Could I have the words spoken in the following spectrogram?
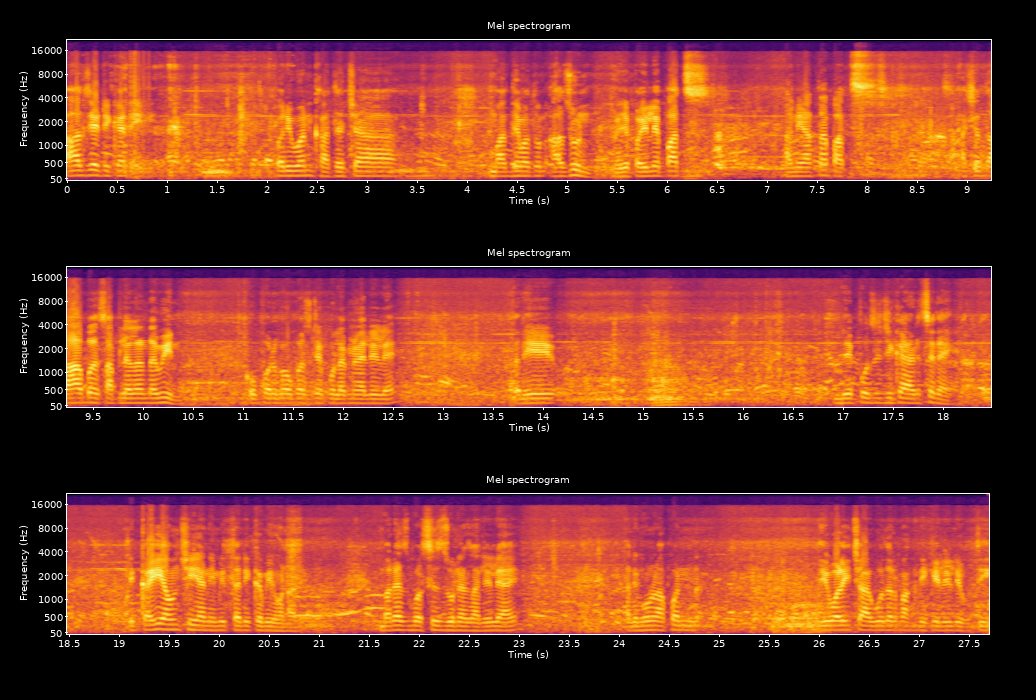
आज या ठिकाणी परिवहन खात्याच्या माध्यमातून अजून म्हणजे पहिले पाच आणि आता पाच अशा दहा बस आपल्याला नवीन कोपरगाव बस डेपोला मिळालेले आहे. तर हे डेपोची जी काय अडचण आहे ती काही अंशी या निमित्ताने कमी होणार आहे. बऱ्याच बसेस जुन्या झालेल्या आहे आणि म्हणून आपण दिवाळीच्या अगोदर मागणी केलेली होती.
